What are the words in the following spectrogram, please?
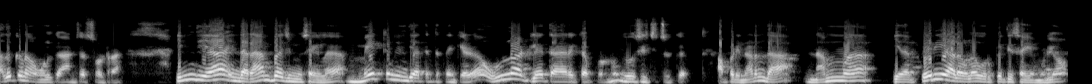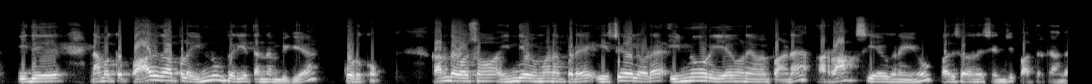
அதுக்கு நான் உங்களுக்கு ஆன்சர் சொல்கிறேன் இந்தியா இந்த ரேம்பேஜ் மிசைலை மேக் இன் இந்தியா திட்டத்தின் கீழே உள்நாட்டிலே தயாரிக்கப்படணும் யோசிச்சுட்டு இருக்கு. அப்படி நடந்தால் நம்ம இதை பெரிய அளவுல உற்பத்தி செய்ய முடியும். இது நமக்கு பாதுகாப்புல இன்னும் பெரிய தன்னம்பிக்கையை கொடுக்கும். கடந்த வருஷம் இந்திய விமானப்படை இஸ்ரேலோட இன்னொரு ஏவுகணை அமைப்பான ராக்ஸ் ஏவுகணையும் பரிசோதனை செஞ்சு பார்த்திருக்காங்க.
